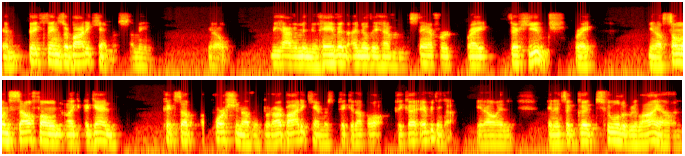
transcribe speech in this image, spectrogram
and big things are body cameras. I mean, you know, we have them in New Haven. I know they have them in Stamford, right? They're huge, right? You know, someone's cell phone, like again, picks up a portion of it, but our body cameras pick it up all, pick everything up, you know, and and it's a good tool to rely on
